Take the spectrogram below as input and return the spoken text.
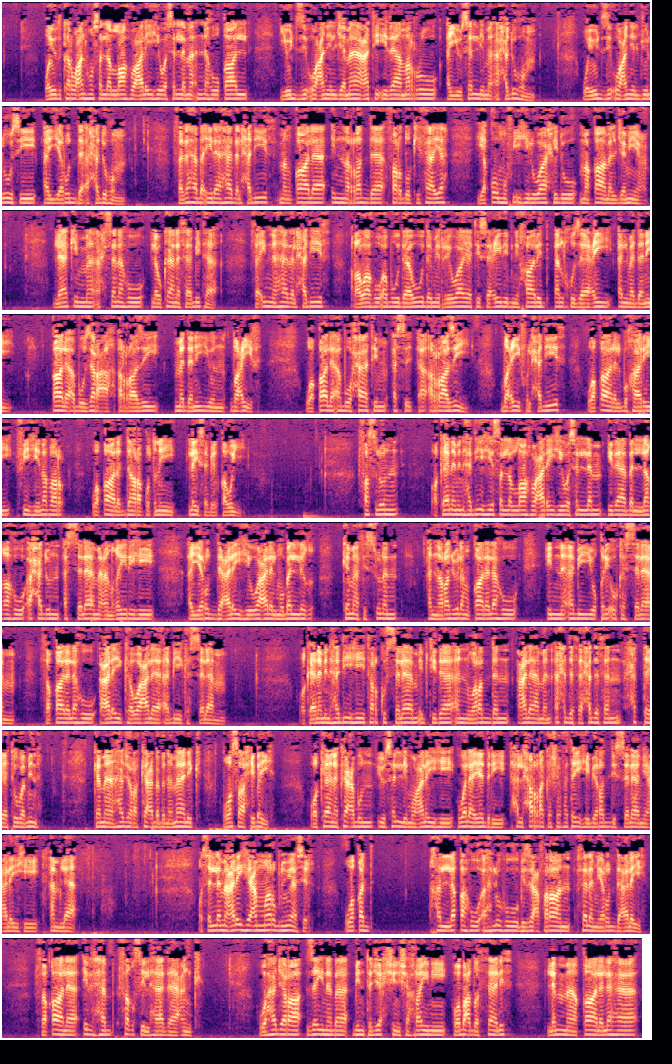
ويذكر عنه صلى الله عليه وسلم أنه قال يجزئ عن الجماعة إذا مروا أن يسلم أحدهم ويجزئ عن الجلوس أن يرد أحدهم. فذهب إلى هذا الحديث من قال إن الرد فرض كفاية يقوم فيه الواحد مقام الجميع. لكن ما أحسنه لو كان ثابتا فإن هذا الحديث رواه أبو داود من رواية سعيد بن خالد الخزاعي المدني. قال أبو زرعة الرازي مدني ضعيف وقال أبو حاتم الرازي ضعيف الحديث وقال البخاري فيه نظر وقال الدار قطني ليس بالقوي فصل وكان من هديه صلى الله عليه وسلم إذا بلغه أحد السلام عن غيره أن يرد عليه وعلى المبلغ كما في السنن أن رجلا قال له إن أبي يقرئك السلام فقال له عليك وعلى أبيك السلام. وكان من هديه ترك السلام ابتداء وردا على من أحدث حدثا حتى يتوب منه كما هجر كعب بن مالك وصاحبيه. وكان كعب يسلم عليه ولا يدري هل حرك شفتيه برد السلام عليه أم لا. وسلم عليه عمار بن ياسر وقد خلقه أهله بزعفران فلم يرد عليه فقال اذهب فاغسل هذا عنك. وهجر زينب بنت جحش شهرين وبعض الثالث لما قال لها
